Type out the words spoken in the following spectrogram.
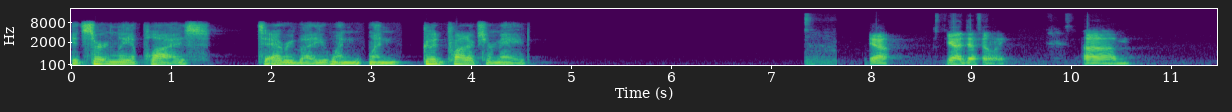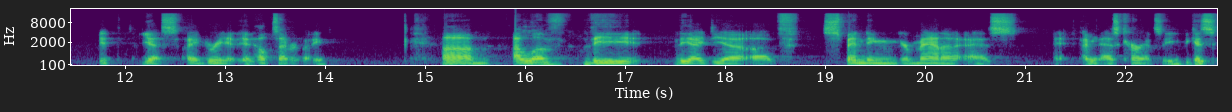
it certainly applies to everybody when, when good products are made. Yeah, yeah, definitely. Um, it yes, I agree. It, it helps everybody. Um, I love the the idea of spending your mana as I mean as currency because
